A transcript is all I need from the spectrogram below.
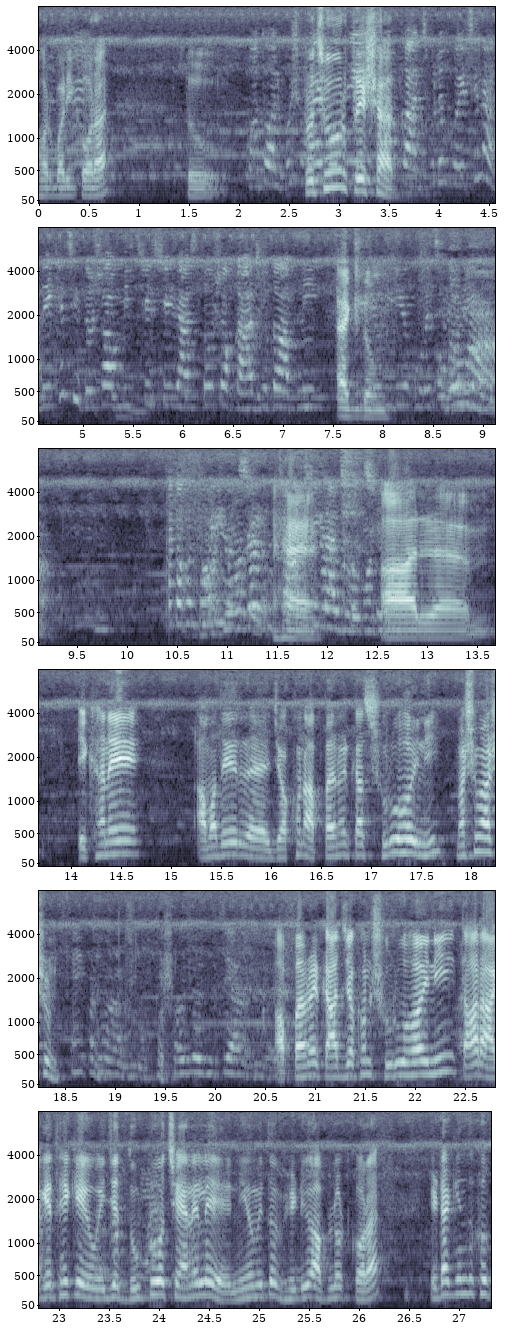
ঘরবাড়ি করা তো কত অল্প সময়ের প্রচুর। সব কাজগুলো হয়েছে না দেখেছি তো সব মিস্ত্রি স্ত্রী আসতো সব কাজ হতো আপনি একদম। হ্যাঁ। আর এখানে আমাদের যখন আপ্যায়নের কাজ শুরু হয়নি মাসিমা আসুন আপ্যায়নের কাজ যখন শুরু হয়নি তার আগে থেকে ওই যে দুটো চ্যানেলে নিয়মিত ভিডিও আপলোড করা এটা কিন্তু খুব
